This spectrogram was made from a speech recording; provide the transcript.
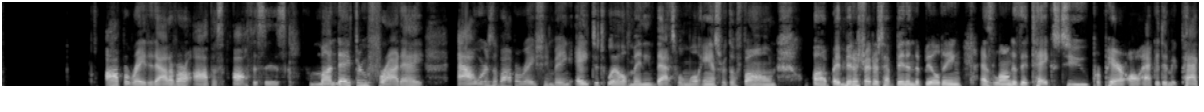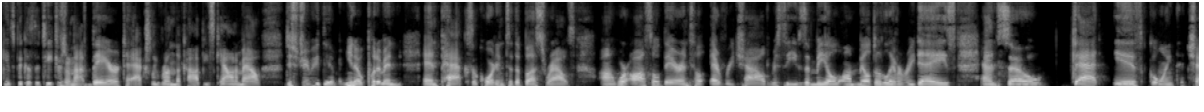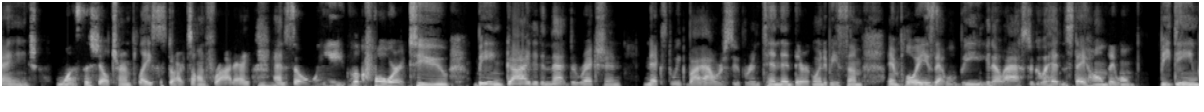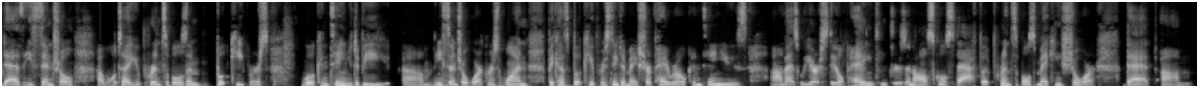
operated out of our office offices Monday through Friday. Hours of operation being 8 to 12, meaning that's when we'll answer the phone. Uh, administrators have been in the building as long as it takes to prepare all academic packets because the teachers are not there to actually run the copies, count them out, distribute them, you know, put them in, in packs according to the bus routes. Uh, we're also there until every child receives a meal on meal delivery days. And so that is going to change once the shelter in place starts on Friday. Mhm. And so we look forward to being guided in that direction next week by our superintendent. There are going to be some employees that will be, you know, asked to go ahead and stay home. They won't be deemed as essential. I will tell you, principals and bookkeepers will continue to be um, essential workers. One, because bookkeepers need to make sure payroll continues um, as we are still paying teachers and all school staff, but principals making sure that um,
